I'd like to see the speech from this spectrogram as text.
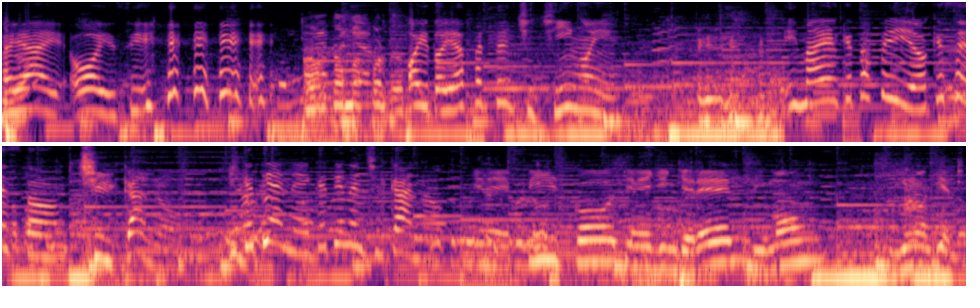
ay, ay, hoy sí. Más fuerte. Oye, todavía falta el chichín, oye. Ismael, ¿qué te has pedido? ¿Qué es esto? Chilcano. ¿Y qué tiene? ¿Qué tiene el chilcano? Tiene pisco, tiene ginger ale, limón y unos hielos.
